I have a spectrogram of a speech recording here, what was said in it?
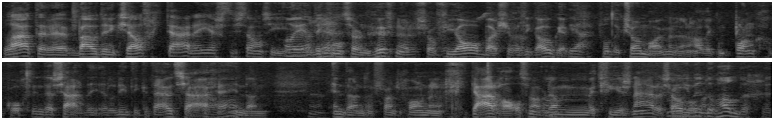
later eh, bouwde ik zelf gitaar in eerste instantie. Oh ja? Want ik Ja. vond zo'n Hufner, zo'n vioolbasje, wat ik ook heb, Ja. vond ik zo mooi. Maar dan had ik een plank gekocht en daar zaagde, liet ik het uitzagen. Oh. En, dan, en dan van gewoon een gitaarhals, maar dan met vier snaren. Zo Maar je bent ook handig. eh,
